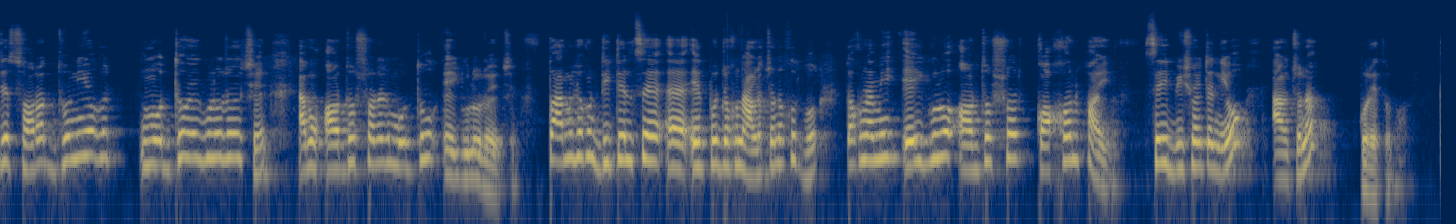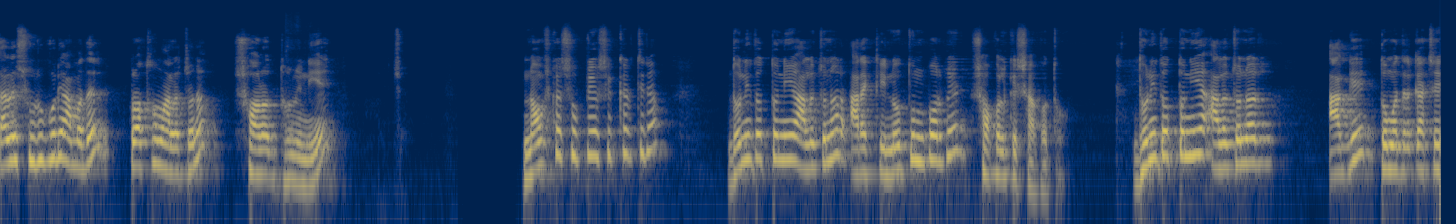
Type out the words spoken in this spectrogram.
যে স্বরধ্বনিও হচ- মধ্যেও এগুলো রয়েছে এবং অর্ধস্বরের মধ্যেও এইগুলো রয়েছে। তো আমি যখন ডিটেলসে এরপর যখন আলোচনা করব, তখন আমি এইগুলো অর্ধস্বর কখন হয় সেই বিষয়টা নিয়েও আলোচনা করে দেবো। তাহলে শুরু করে আমাদের প্রথম আলোচনা স্বরধ্বনি নিয়ে। নমস্কার সুপ্রিয় শিক্ষার্থীরা। ধ্বনিতত্ত্ব নিয়ে আলোচনার আরেকটি নতুন পর্বে সকলকে স্বাগত। ধ্বনিতত্ত্ব নিয়ে আলোচনার আগে তোমাদের কাছে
